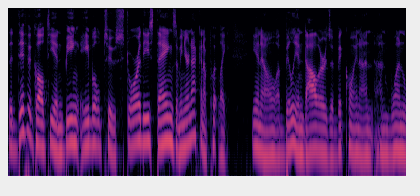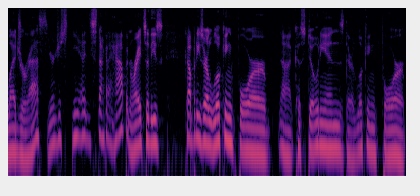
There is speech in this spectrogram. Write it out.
The difficulty in being able to store these things i mean you're not going to put like you know a billion dollars of bitcoin on on one ledger s. You're just you know, it's not going to happen right? So these companies are looking for uh, custodians. They're looking for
